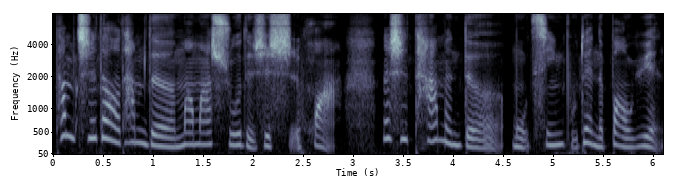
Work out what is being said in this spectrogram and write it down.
他们知道他们的妈妈说的是实话，那是他们的母亲不断的抱怨、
